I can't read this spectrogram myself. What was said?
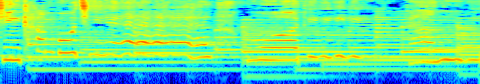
经看不见我的当年。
